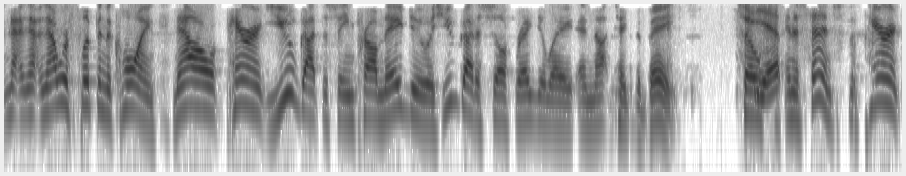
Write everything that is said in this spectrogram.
now now we're flipping the coin. Now, parent, you've got the same problem they do is you've got to self-regulate and not take the bait. So yep. in a sense, the parent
